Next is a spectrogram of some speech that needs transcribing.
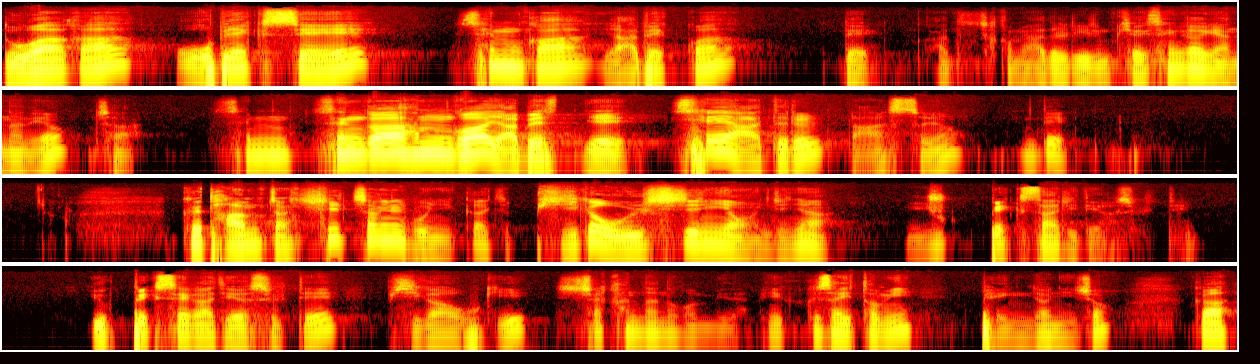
노아가 500세에 셈과 야벳과 네. 아, 잠깐만 아들 이름 기억 생각이 안 나네요. 자, 셈, 셈과 함과 야벳 예. 세 아들을 낳았어요. 근데 그 다음 장 7장을 보니까 이제 비가 올 시즌이 언제냐? 600살이 되었을 때. 600세가 되었을 때 비가 오기 시작한다는 겁니다. 그러니까 그 사이 텀이 100년이죠. 그러니까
